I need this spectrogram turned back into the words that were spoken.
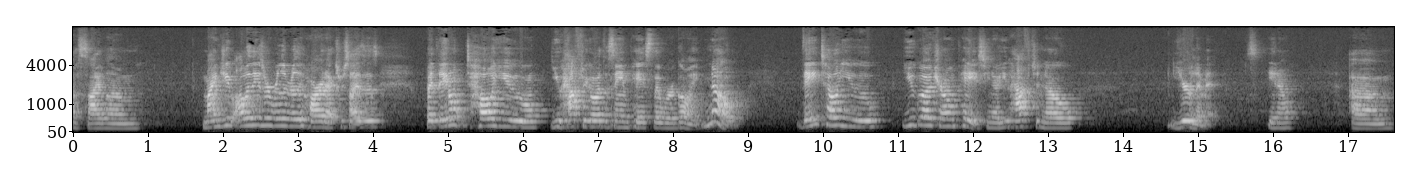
Asylum. Mind you, all of these are really, really hard exercises but they don't tell you you have to go at the same pace that we're going. No. They tell you you go at your own pace. You know, you have to know your limit, you know. Um,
